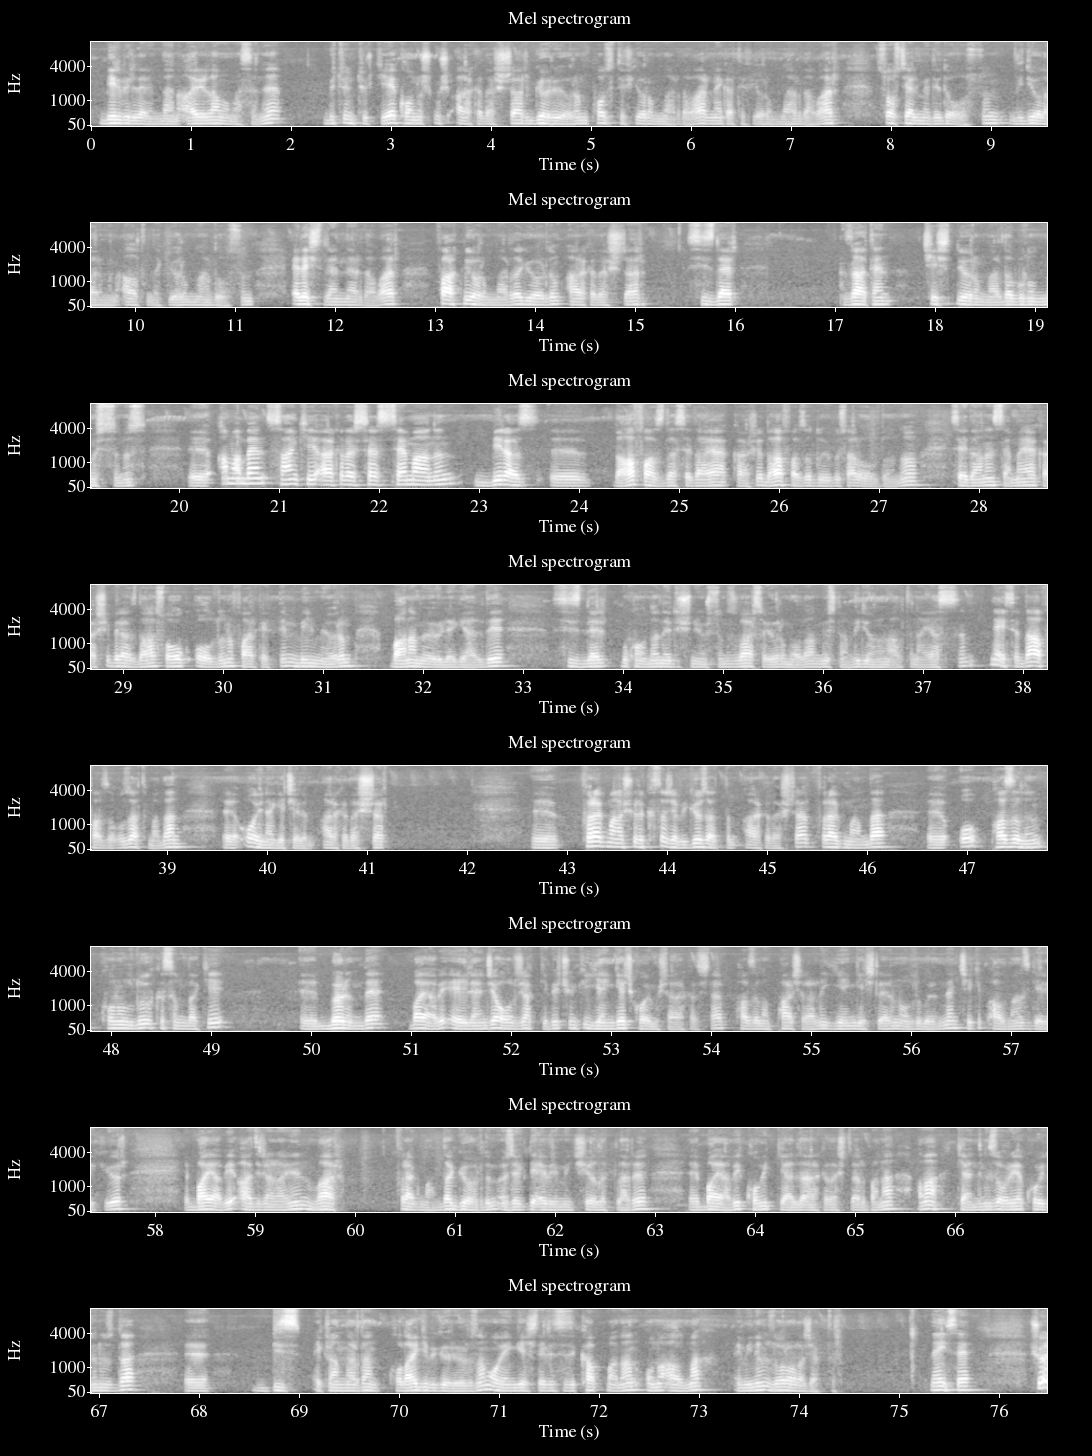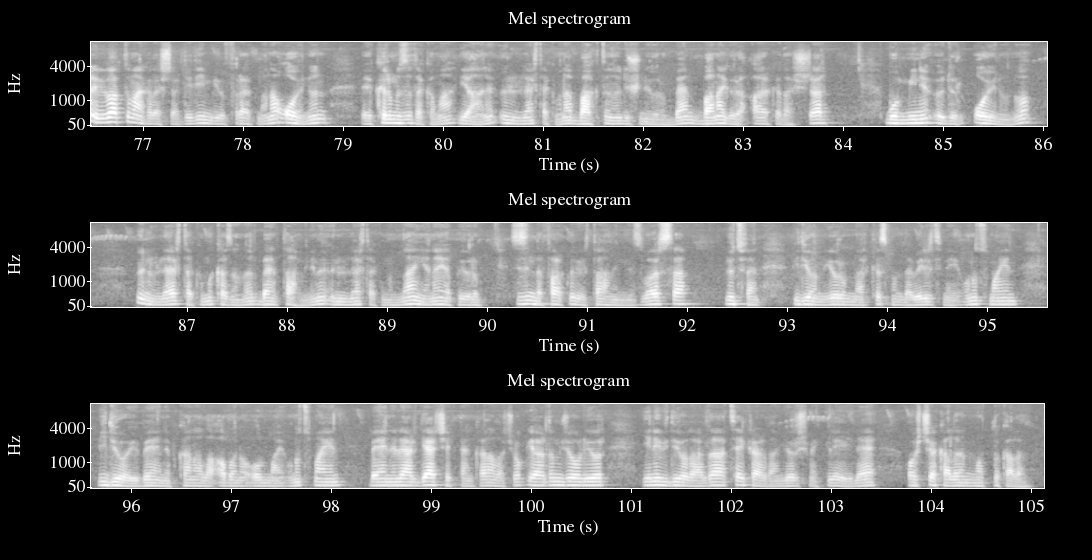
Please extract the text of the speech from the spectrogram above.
birbirlerinden ayrılamamasını bütün Türkiye konuşmuş arkadaşlar görüyorum. Pozitif yorumlar da var, negatif yorumlar da var. Sosyal medyada olsun, videolarımın altındaki yorumlarda olsun eleştirenler de var. Farklı yorumlarda gördüm arkadaşlar. Sizler zaten çeşitli yorumlarda bulunmuşsunuz. Ee, ama ben sanki arkadaşlar Sema'nın biraz e, daha fazla Seda'ya karşı daha fazla duygusal olduğunu, Seda'nın Sema'ya karşı biraz daha soğuk olduğunu fark ettim. Bilmiyorum bana mı öyle geldi? Sizler bu konuda ne düşünüyorsunuz? Varsa yorum olan lütfen videonun altına yazsın. Neyse daha fazla uzatmadan e, oyuna geçelim arkadaşlar. E, fragmana şöyle kısaca bir göz attım arkadaşlar. Fragmanda e, o puzzle'ın konulduğu kısımdaki e, bölümde bayağı bir eğlence olacak gibi. Çünkü yengeç koymuşlar arkadaşlar. Puzzle'ın parçalarını yengeçlerin olduğu bölümden çekip almanız gerekiyor. E, bayağı bir adrenalin var. Fragmanda gördüm. Özellikle evrimin çığlıkları e, bayağı bir komik geldi arkadaşlar bana. Ama kendinizi oraya koyduğunuzda e, biz ekranlardan kolay gibi görüyoruz ama o yengeçlerin sizi kapmadan onu almak eminim zor olacaktır. Neyse şöyle bir baktım arkadaşlar dediğim gibi fragmana oyunun e, kırmızı takıma yani ünlüler takımına baktığını düşünüyorum ben. Bana göre arkadaşlar bu mini ödül oyununu ünlüler takımı kazanır. Ben tahminimi ünlüler takımından yana yapıyorum. Sizin de farklı bir tahmininiz varsa lütfen videonun yorumlar kısmında belirtmeyi unutmayın. Videoyu beğenip kanala abone olmayı unutmayın. Beğeniler gerçekten kanala çok yardımcı oluyor. Yeni videolarda tekrardan görüşmek dileğiyle. Hoşça kalın, mutlu kalın.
